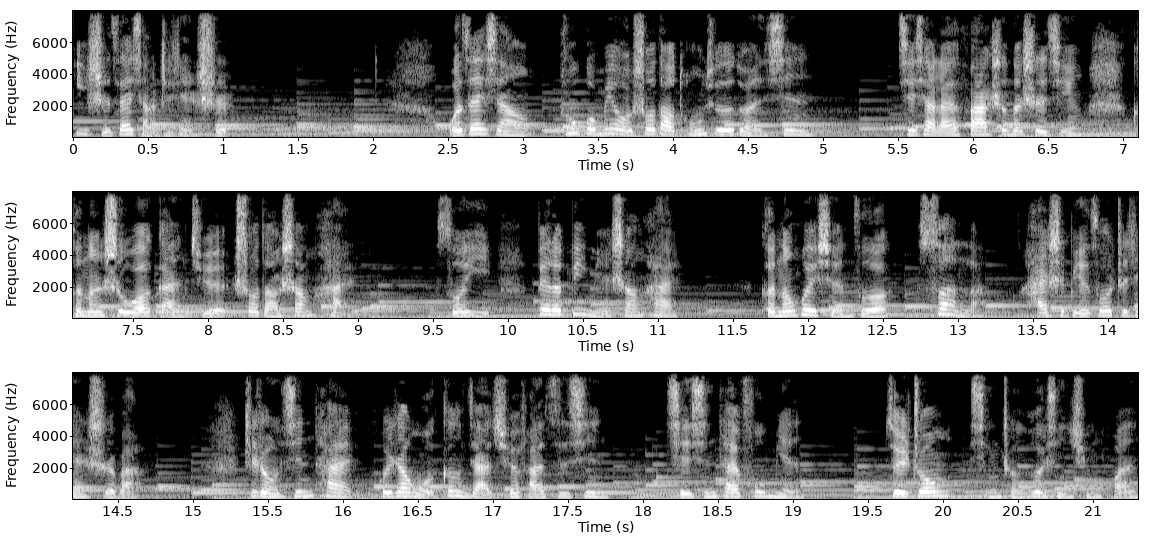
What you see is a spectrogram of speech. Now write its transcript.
一直在想这件事。我在想，如果没有收到同学的短信，接下来发生的事情可能是我感觉受到伤害，所以为了避免伤害，可能会选择算了，还是别做这件事吧。这种心态会让我更加缺乏自信，且心态负面。最终形成恶性循环。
